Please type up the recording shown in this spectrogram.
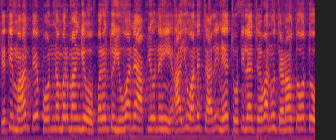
તેથી મહંતે ફોન નંબર માંગ્યો, પરંતુ યુવાને આપ્યો નહીં. આ યુવાને ચાલીને ચોટીલા જવાનું જણાવતો હતો.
